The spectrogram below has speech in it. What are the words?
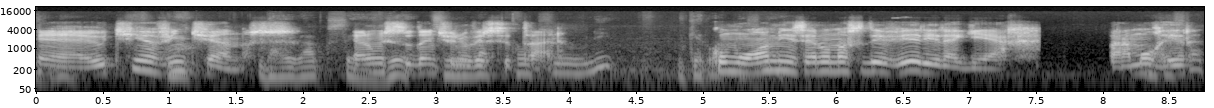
É, eu tinha 20 anos. Era um estudante universitário. Como homens, era o nosso dever ir à guerra para morrer,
